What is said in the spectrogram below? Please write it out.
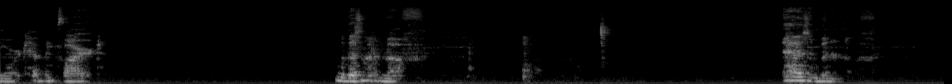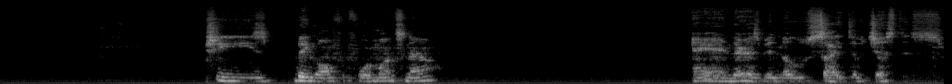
warrant have been fired, but that's not enough. It hasn't been enough. She's been gone for four months now and there has been no sight of justice.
